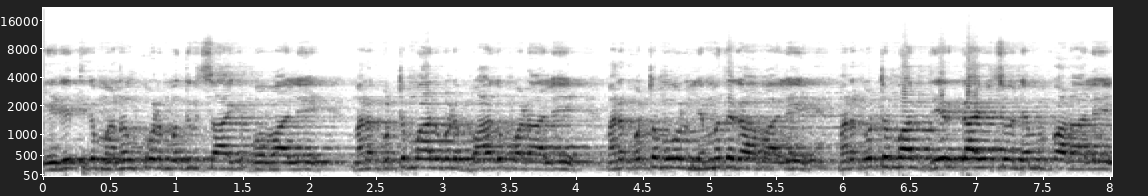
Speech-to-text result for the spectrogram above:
ఈ రీతిగా మనం కూడా ముందుకు సాగిపోవాలి. మన కుటుంబాలు కూడా బాగుపడాలి. మన కుటుంబం నెమ్మది కావాలి. మన కుటుంబాలు దీర్ఘాయుషం నింపబడాలి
